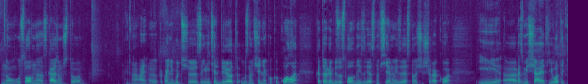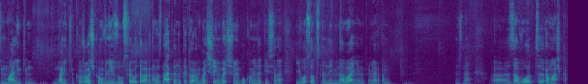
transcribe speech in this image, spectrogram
Ну, условно скажем, что а, э, какой-нибудь заявитель берет обозначение Coca-Cola, которое, безусловно, известно всем и известно очень широко, и э, размещает его таким маленьким, маленьким кружочком внизу своего товарного знака, на котором большими-большими буквами написано его собственное наименование. Например, там, не знаю, э, завод «Ромашка».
